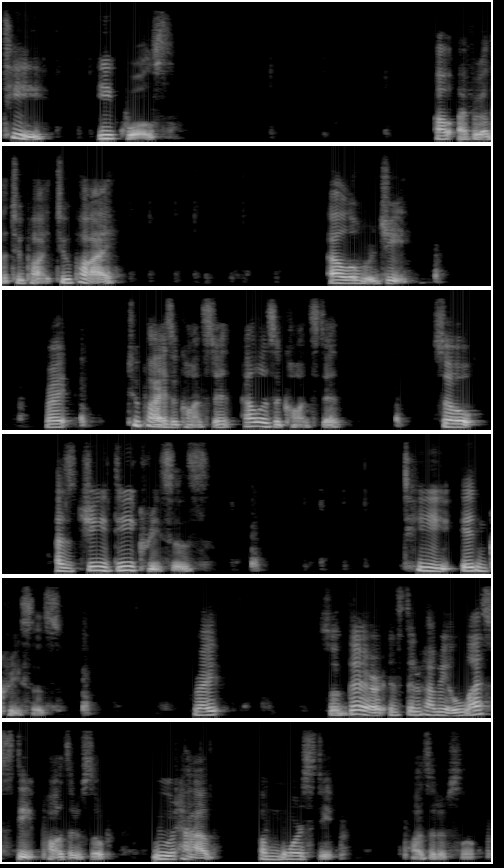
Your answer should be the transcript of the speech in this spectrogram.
T equals, oh, I forgot the 2 pi. 2 pi L over G, right? 2 pi is a constant, L is a constant. So as G decreases, T increases, right? So there, instead of having a less steep positive slope, we would have a more steep positive slope.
